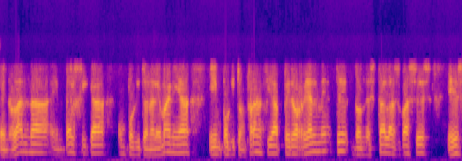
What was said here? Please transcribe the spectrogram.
en Holanda, en Bélgica, un poquito en Alemania y un poquito en Francia, pero realmente donde están las bases es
